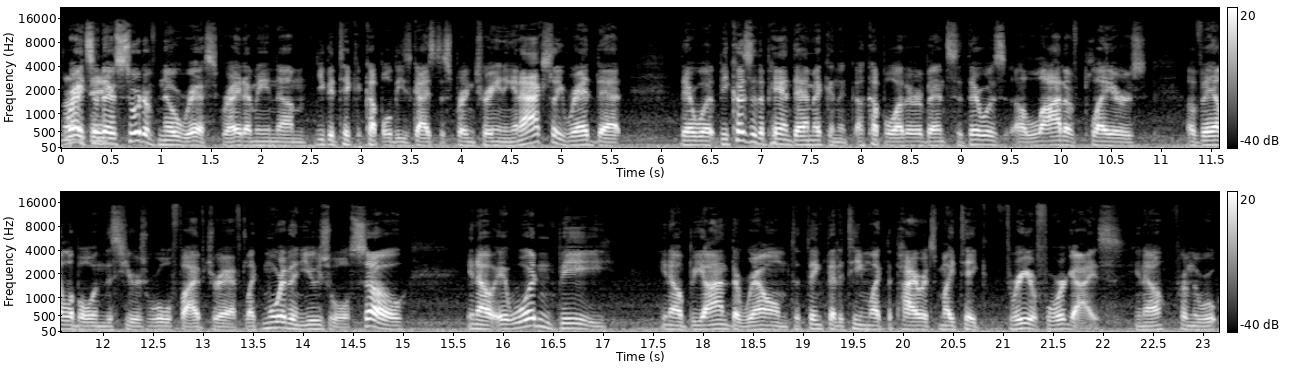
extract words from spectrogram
Right, so there's sort of no risk, right? I mean, um, you could take a couple of these guys to spring training, and I actually read that there was because of the pandemic and a, a couple other events that there was a lot of players available in this year's Rule Five draft, like more than usual. So, you know, it wouldn't be, you know, beyond the realm to think that a team like the Pirates might take three or four guys, you know, from the rule,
